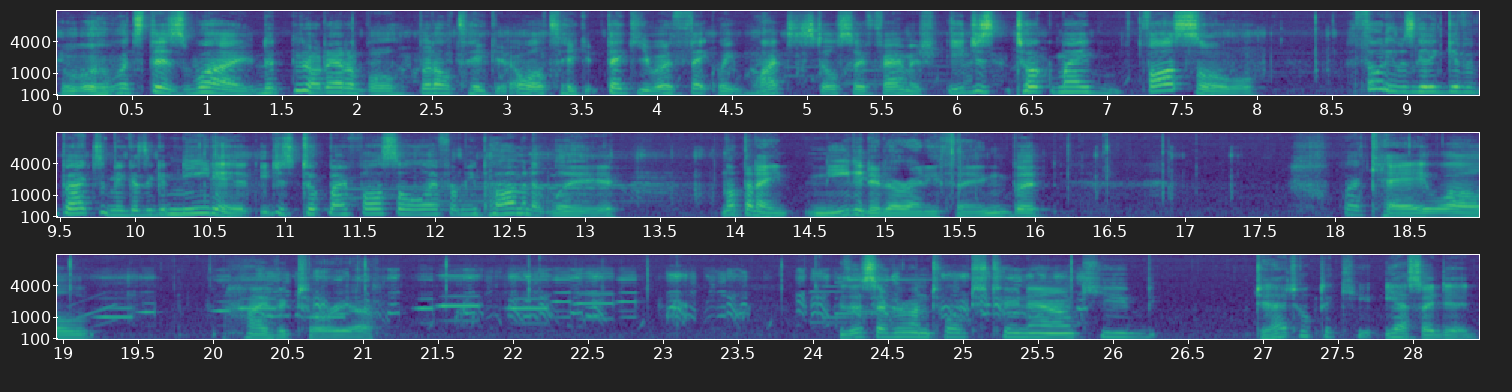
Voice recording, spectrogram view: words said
What's this? Why? N not edible, but I'll take it. Oh, I'll take it. Thank you. Oh, thank- Wait, what? Still so famished. He just took my fossil. I thought he was gonna give it back to me because he could need it. He just took my fossil away from me permanently. Not that I needed it or anything, but... Okay, well... Hi, Victoria. Is this everyone talked to now? Cube... Did I talk to Cube? Yes, I did.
